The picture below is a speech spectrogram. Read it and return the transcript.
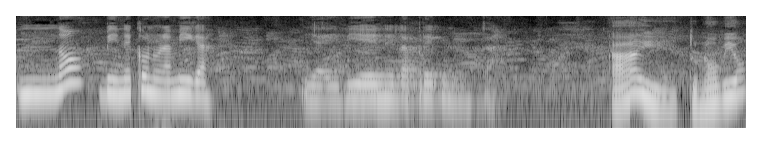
No, vine con una amiga. Y ahí viene la pregunta. Ay, ¿tu novio?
